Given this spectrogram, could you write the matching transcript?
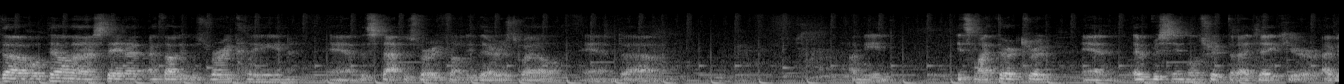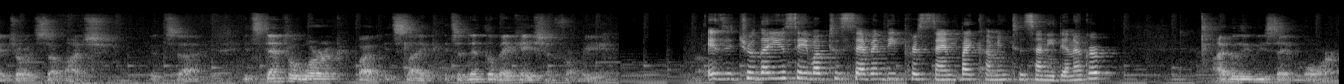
The hotel that I stayed at, I thought it was very clean and the staff is very friendly there as well. And uh, I mean, it's my third trip and every single trip that I take here, I've enjoyed so much. It's, uh, it's dental work, but it's like, it's a dental vacation for me. Is it true that you save up to 70% by coming to Sunny Dental Group? I believe we save more.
